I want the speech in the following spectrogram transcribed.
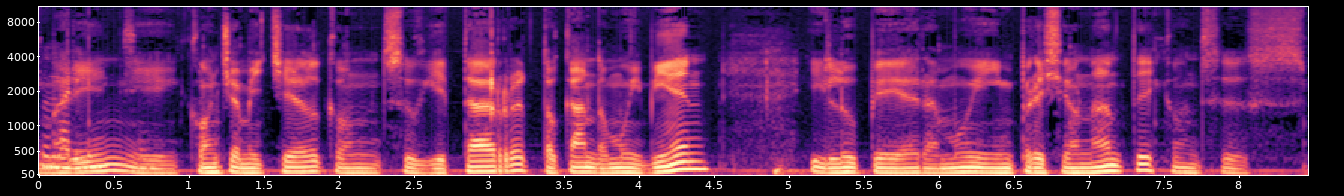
Marín, y Concha Michel con su guitarra tocando muy bien y Lupe era muy impresionante con sus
